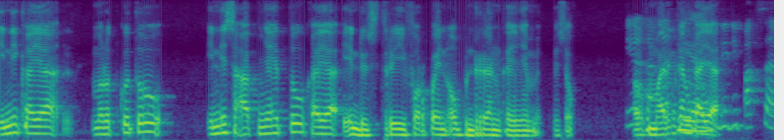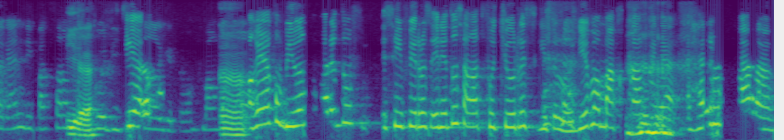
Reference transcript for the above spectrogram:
Ini kayak menurutku tuh ini saatnya itu kayak industri 4.0 beneran kayaknya besok. Iya, Kalau kemarin kan iya. kayak jadi dipaksa kan, dipaksa iya. untuk go digital iya. gitu. Mau uh, Makanya aku bilang kemarin tuh si virus ini tuh sangat futuris gitu loh. Dia memaksa kayak harus sekarang.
